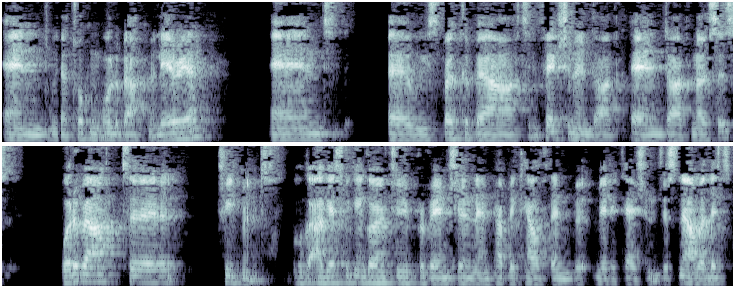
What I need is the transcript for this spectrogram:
And we are talking all about malaria. And uh, we spoke about infection and, di- and diagnosis. What about uh, treatment? Well, I guess we can go into prevention and public health and medication just now, but let's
